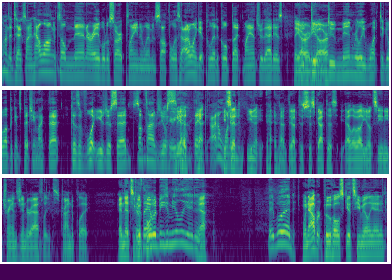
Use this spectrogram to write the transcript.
On the text line, how long until men are able to start playing in women's softball? Listen, I don't want to get political, but my answer to that is They do- already do, are. Do men really want to go up against pitching like that? Because of what you just said, sometimes you'll oh, see you it and think, Yeah. I don't He want to. said, you know, I've got this, just got this. LOL. You don't see any transgender athletes trying to play, and that's a good they point. would be humiliated. yeah. They would. When Albert Pujols gets humiliated,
